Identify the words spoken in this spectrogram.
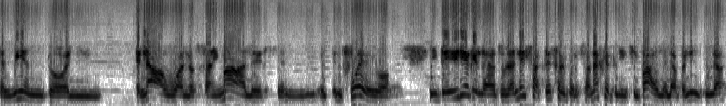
el viento, el, agua, los animales, el, fuego. Y te diría que la naturaleza es el personaje principal de la película,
